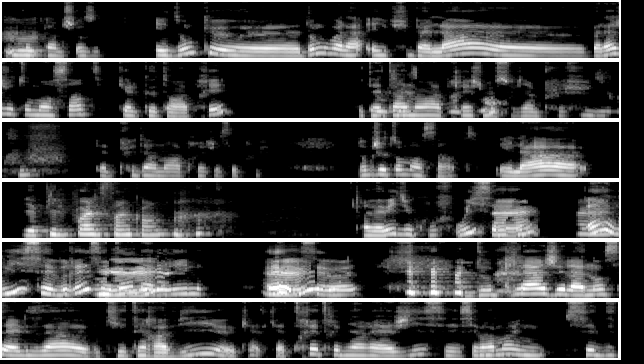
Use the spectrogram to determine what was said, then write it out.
pour mmh. plein de choses. Et donc, donc voilà. Et puis bah là, bah là, je tombe enceinte quelques temps après. Peut-être un an après, je me souviens plus. Du coup. Peut-être plus d'un an après, je sais plus. Donc je tombe enceinte. Et là. Il y a pile poil 5 ans. ah bah oui, du coup. Oui, c'est vrai. Ah oui, c'est vrai, c'est en avril. C'est vrai. Donc là, je l'annonce à Elsa, euh, qui était ravie, euh, qui, a, très très bien réagi. C'est vraiment une, c'est des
